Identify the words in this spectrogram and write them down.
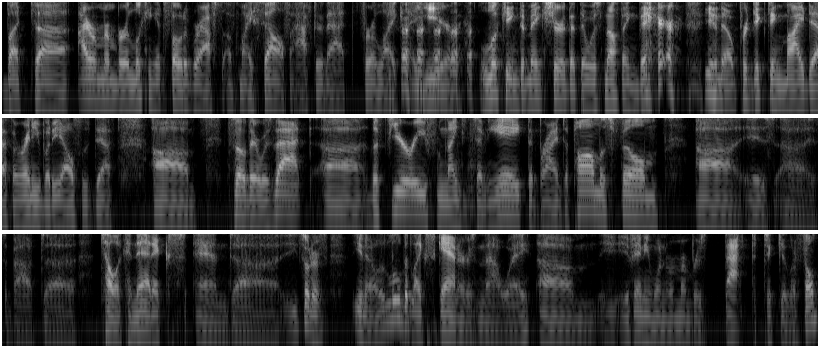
But uh, i remember looking at photographs of myself after that for like a year looking to make sure that there was nothing there you know predicting my death or anybody else's death. Um, so there was that uh, the fury from 1978 the brian de palma's film uh, is uh, is about uh, telekinetics and uh, sort of you know a little bit like scanners in that way. Um, if anyone remembers that particular film,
